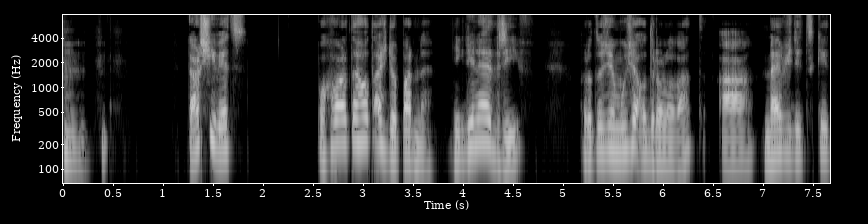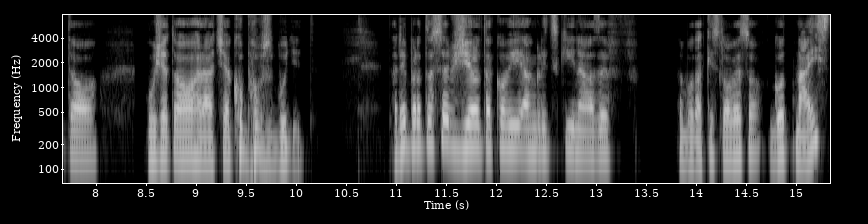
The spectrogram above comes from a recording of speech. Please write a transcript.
Další věc, pochvalte ho, až dopadne. Nikdy ne dřív, protože může odrolovat a ne vždycky to může toho hráče jako povzbudit. Tady proto se vžil takový anglický název, nebo taky sloveso, got nice,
